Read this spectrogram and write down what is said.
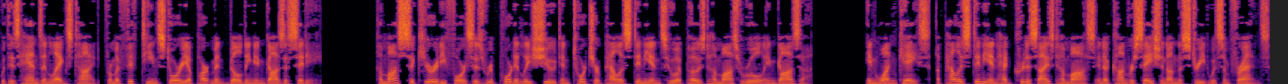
with his hands and legs tied, from a 15-story apartment building in Gaza City. Hamas security forces reportedly shoot and torture Palestinians who opposed Hamas rule in Gaza. In one case, a Palestinian had criticized Hamas in a conversation on the street with some friends.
